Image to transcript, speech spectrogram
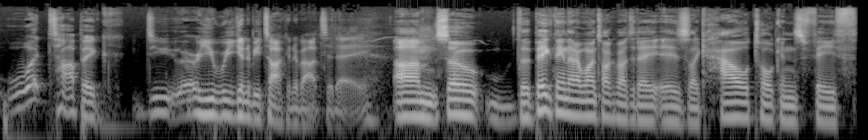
what topic do you are you were you going to be talking about today? Um, so the big thing that I want to talk about today is like how Tolkien's faith,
